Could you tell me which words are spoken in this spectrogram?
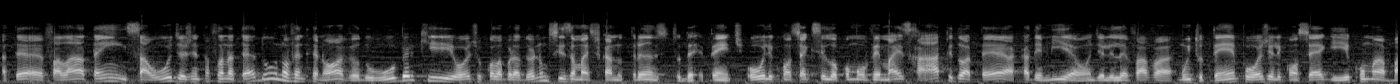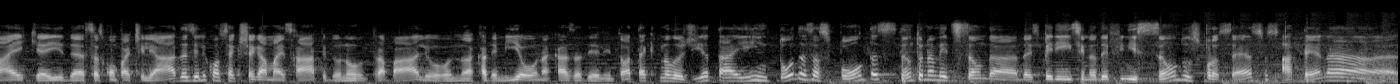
até falar até em saúde, a gente tá falando até do 99 ou do Uber, que hoje o colaborador não precisa mais ficar no trânsito de repente, ou ele consegue se locomover mais rápido até a academia, onde ele levava muito tempo, hoje ele consegue ir com uma bike aí dessas compartilhadas e ele consegue chegar mais rápido no trabalho, na academia ou na casa dele. Então a tecnologia está aí em todas as pontas, tanto na medição da, da experiência e na definição dos processos, até na,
